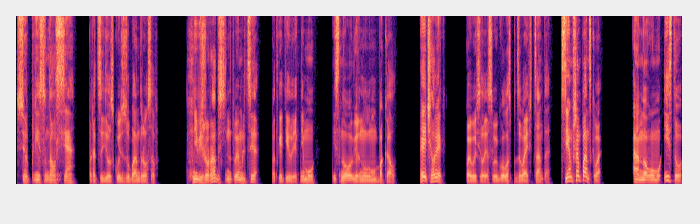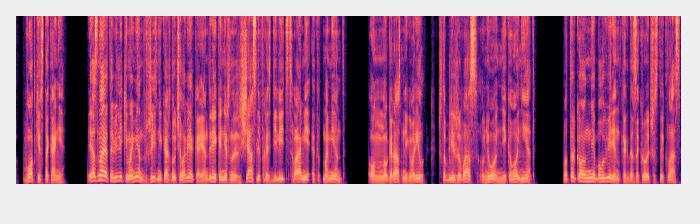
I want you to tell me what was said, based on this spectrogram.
«Сюрприз удался», — процедил сквозь зубы Андросов. «Не вижу радости на твоем лице», — подкатил я к нему и снова вернул ему бокал. «Эй, человек!» — повысил я свой голос, подзывая официанта. «Всем шампанского! А новому Исту — водки в стакане. Я знаю, это великий момент в жизни каждого человека, и Андрей, конечно же, счастлив разделить с вами этот момент. Он много раз мне говорил, что ближе вас у него никого нет. Вот только он не был уверен, когда закроет шестой класс.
